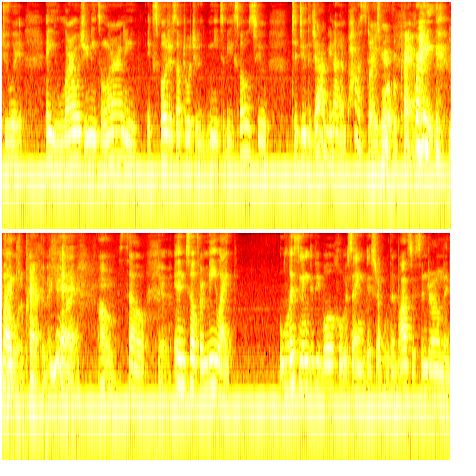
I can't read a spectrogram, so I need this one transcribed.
do it and you learn what you need to learn and you expose yourself to what you need to be exposed to to do the job you're not an imposter Right. It's more of a path. right You're like following a path in that yeah case, right? Um, so yeah. and so for me like listening to people who were saying they struggle with imposter syndrome and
